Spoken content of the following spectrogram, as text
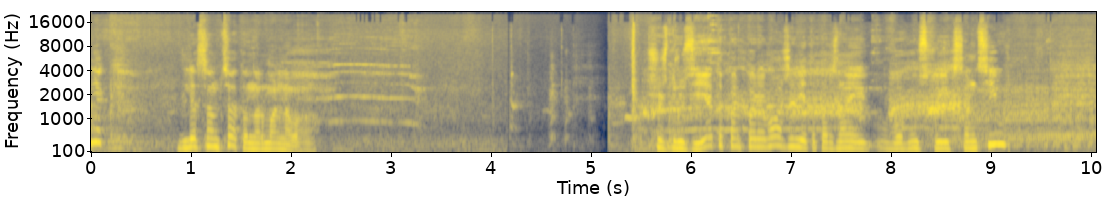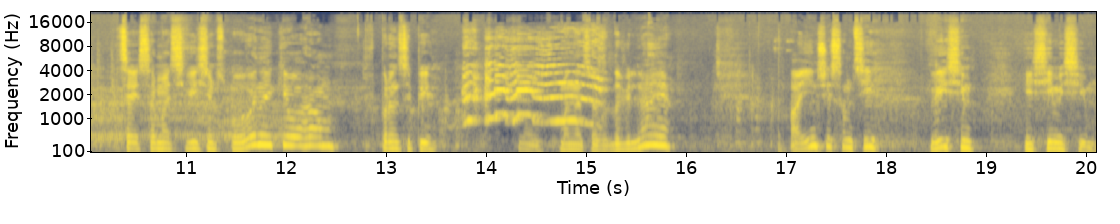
як для самця, то нормальна вага. Що ж, друзі, я тепер переважив, я тепер знаю вагу своїх самців. Цей самець 8,5 кг. В принципі, ну, мене це задовільняє. А інші самці 8 і 7,7.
